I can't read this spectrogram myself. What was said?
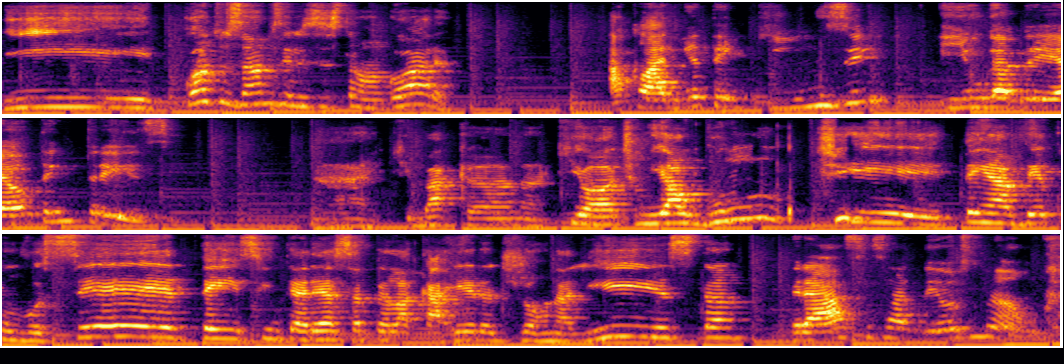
E quantos anos eles estão agora? A Clarinha tem 15 e o Gabriel tem 13. Ai, que bacana, que ótimo. E algum te tem a ver com você? Tem se interessa pela carreira de jornalista? Graças a Deus, não.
